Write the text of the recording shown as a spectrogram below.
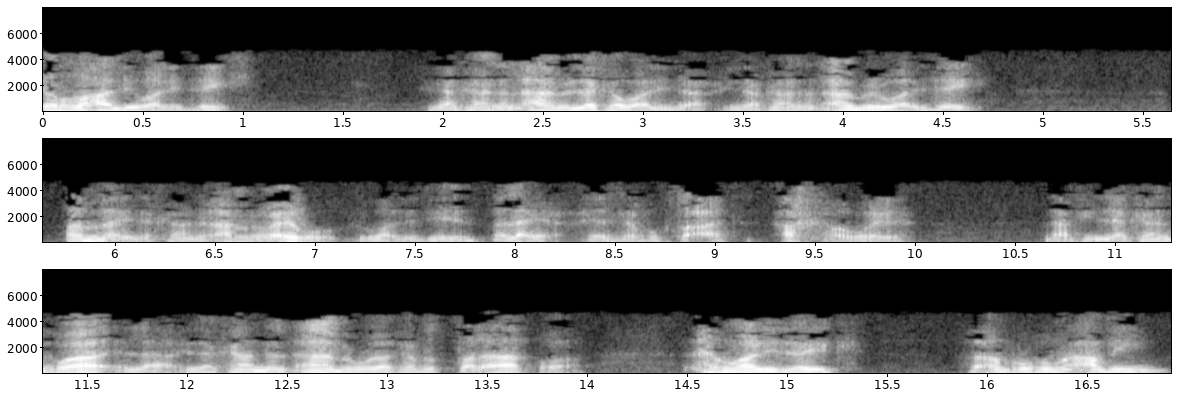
إرضاء لوالديك. إذا كان الآمر لك والدا إذا كان الآمر والديك أما إذا كان الأمر غير الوالدين فلا يلزم طاعة أخ أو غيره. لكن إذا كان إذا كان الآمر لك بالطلاق ووالديك فأمرهما عظيم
